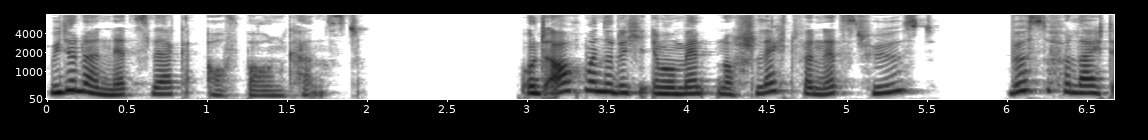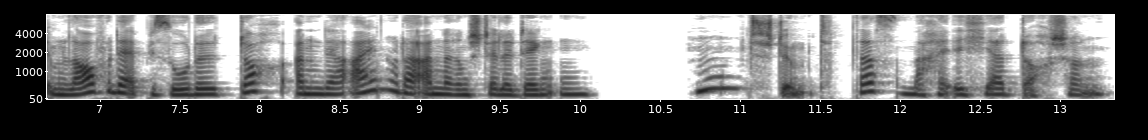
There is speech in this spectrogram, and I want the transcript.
wie du dein Netzwerk aufbauen kannst. Und auch wenn du dich im Moment noch schlecht vernetzt fühlst, wirst du vielleicht im Laufe der Episode doch an der einen oder anderen Stelle denken, hm, stimmt, das mache ich ja doch schon.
